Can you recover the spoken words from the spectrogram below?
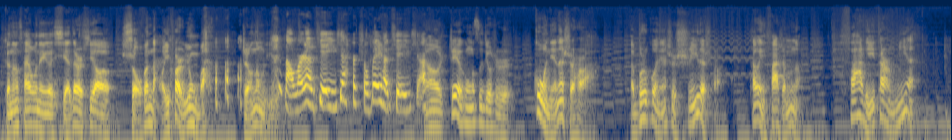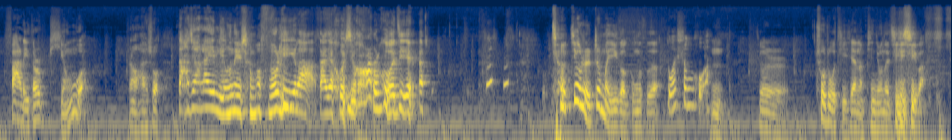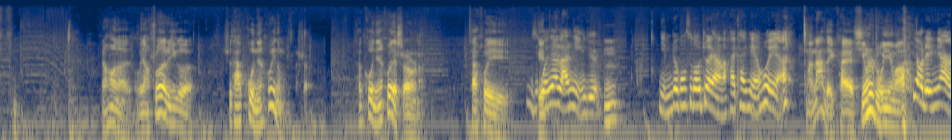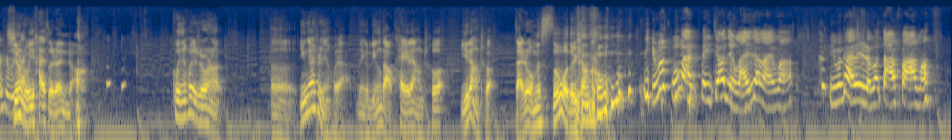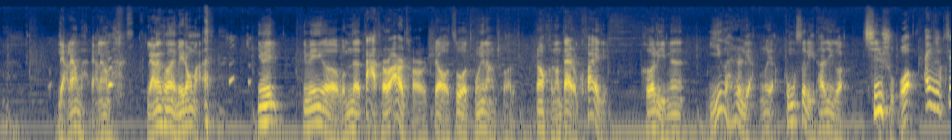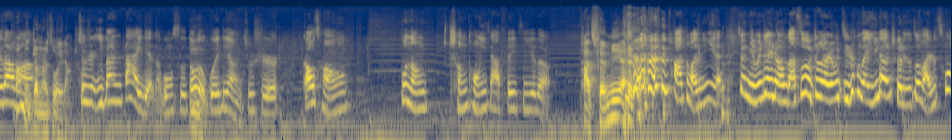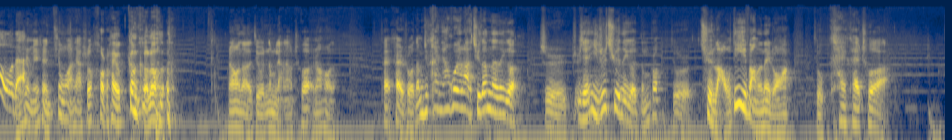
可能财务那个写字儿需要手和脑一块儿用吧，只能那么理解。脑门上贴一片，手背上贴一片。然后这个公司就是过年的时候啊，呃，不是过年，是十一的时候，他给你发什么呢？发了一袋面，发了一袋苹果，然后还说大家来领那什么福利了，大家回去好好过节。就就是这么一个公司，多生活。嗯，就是处处体现了贫穷的气息吧。然后呢，我想说的是一个，是他过年会那么个事儿。他过年会的时候呢，他会。我先拦你一句。嗯。你们这公司都这样了，还开年会呀？啊，那得开，形式主义嘛。要这面儿是不是？形式主义害死人，你知道吗？过年会的时候呢，呃，应该是年会啊。那个领导开一辆车，一辆车载着我们所有的员工。你们不怕被交警拦下来吗？你们开的是什么大发吗？两辆吧，两辆吧。两辆可能也没装满，因为因为那个我们的大头二头是要坐同一辆车的，然后可能带着会计和里面一个还是两个呀？公司里他那个亲属，哎，你知道吗？他们专门做一辆车，就是一般大一点的公司都有规定，就是高层不能乘同一架飞机的，怕全灭，怕团灭。像你们这种把所有重要人物集中在一辆车里的做法是错误的。没事没事，你听我往下说，后边还有更可乐的。然后呢，就那么两辆车，然后呢，他开始说咱们去开年会了，去咱们的那个是之前一直去那个怎么说，就是去老地方的那种啊，就开开车啊，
